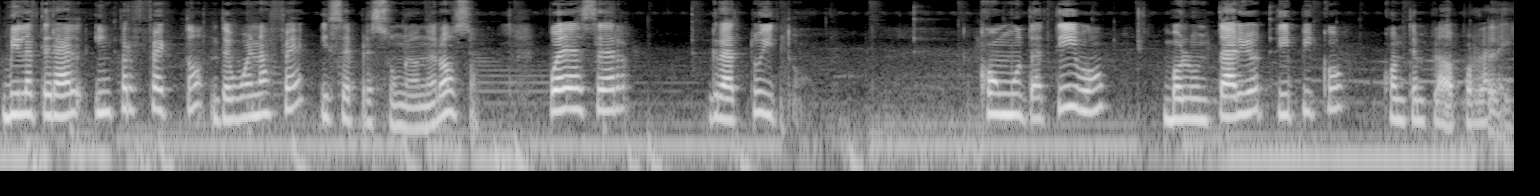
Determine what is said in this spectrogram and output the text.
bilateral, imperfecto, de buena fe y se presume oneroso. Puede ser gratuito, conmutativo, voluntario, típico, contemplado por la ley.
